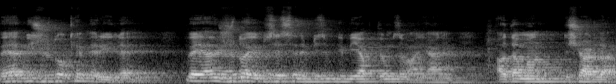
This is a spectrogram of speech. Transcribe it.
veya bir judo kemeriyle veya judo elbisesini bizim gibi yaptığımız zaman yani adamın dışarıda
